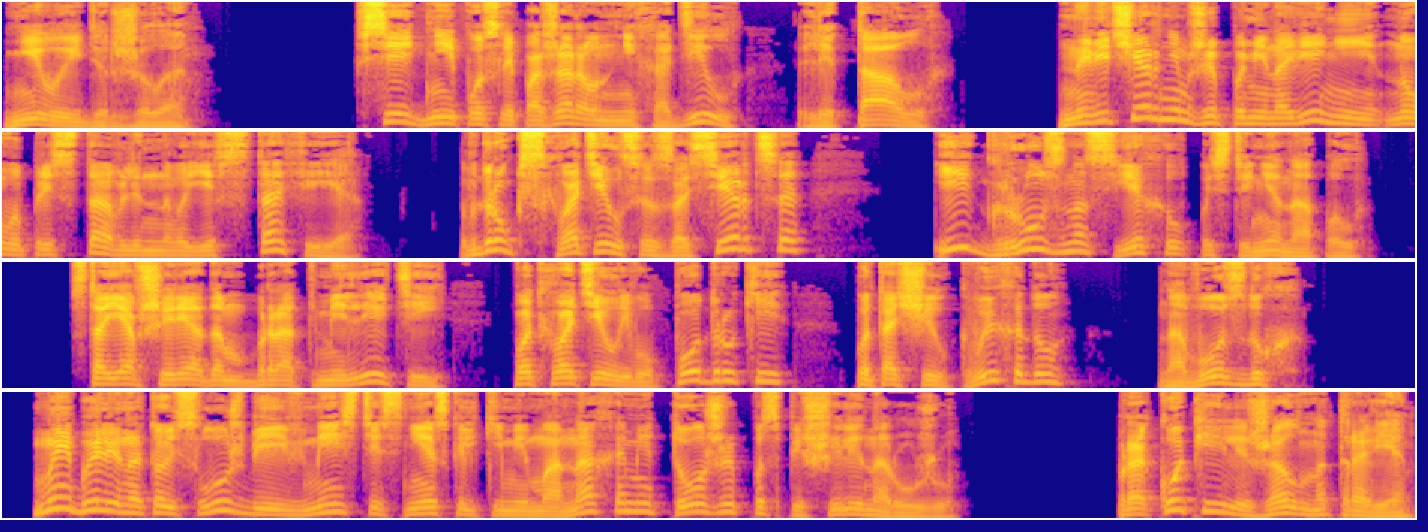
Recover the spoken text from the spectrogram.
не выдержало. Все дни после пожара он не ходил, летал. На вечернем же поминовении новоприставленного Евстафия вдруг схватился за сердце и грузно съехал по стене на пол. Стоявший рядом брат Милетий подхватил его под руки, потащил к выходу, на воздух. Мы были на той службе и вместе с несколькими монахами тоже поспешили наружу. Прокопий лежал на траве.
